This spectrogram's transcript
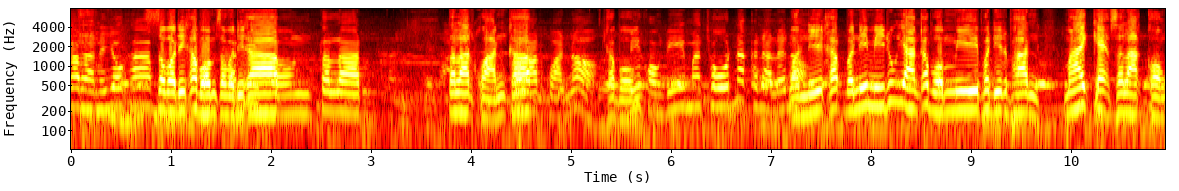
ครับท่านนายกครับสวัสดีครับผม สวัสดีครับ ของตลาดตลาดขวัญคตรับ ลาดขวัญเนาะครับผม มีของดีมาโชว์นักขนาดเลยเนาะวันนี้ครับวันนี้มีทุกอย่างครับผมมีผลิตภัณฑ์ ไม้แกะสลักของ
